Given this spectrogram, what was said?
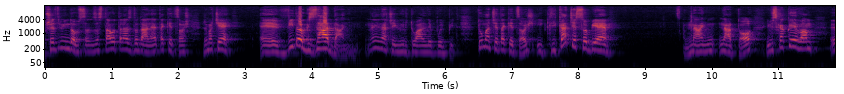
przez Windows zostało teraz dodane takie coś, że macie e, widok zadań, no inaczej wirtualny pulpit. Tu macie takie coś i klikacie sobie na, na to i wyskakuje wam yy,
